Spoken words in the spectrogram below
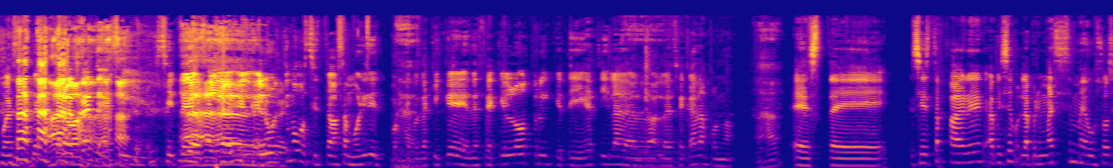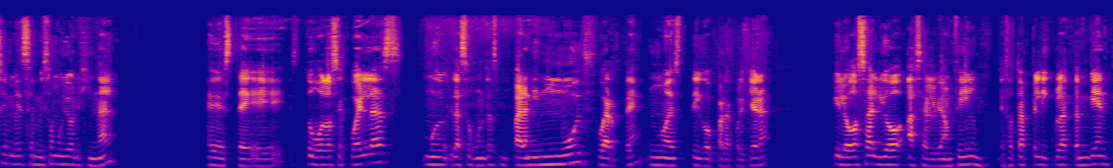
Pues de- Ah, si, si te, Ah, el, el- el güey. último, pues si te vas a morir, porque pues de aquí que defeque el otro y que te llegue a ti la, la, la defecada, pues no. Ajá. Este, sí está padre, a mí se- la primera sí se me gustó, sí me, se me hizo muy original. Este, tuvo dos secuelas, muy, la segunda es para mí muy fuerte, no es, digo, para cualquiera. Y luego salió a Serbian Film, es otra película también.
